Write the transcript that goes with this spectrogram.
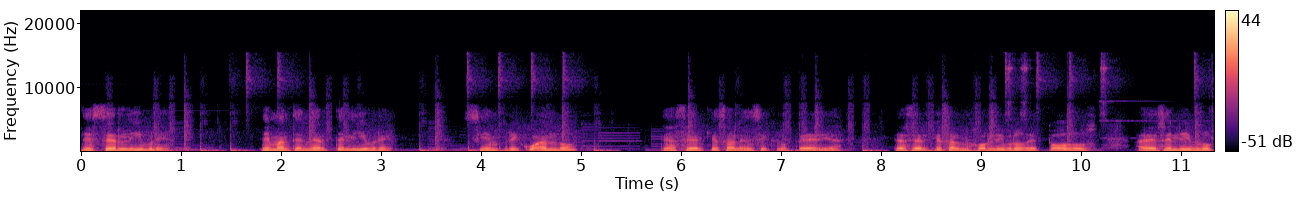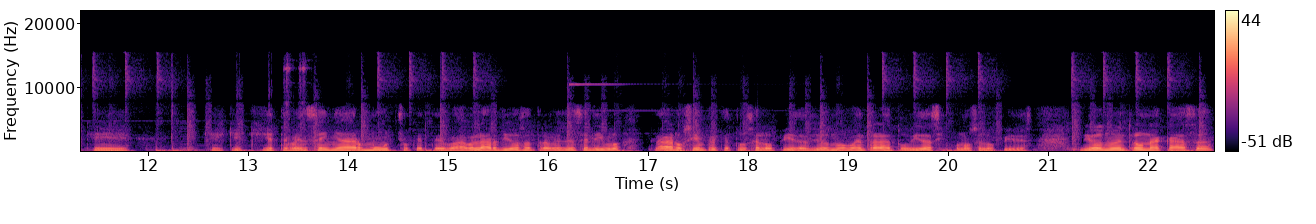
de ser libre, de mantenerte libre, siempre y cuando te acerques a la enciclopedia, te acerques al mejor libro de todos, a ese libro que, que, te va a enseñar mucho, que te va a hablar Dios a través de ese libro, claro, siempre que tú se lo pidas. Dios no va a entrar a tu vida si tú no se lo pides. Dios no entra a una casa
